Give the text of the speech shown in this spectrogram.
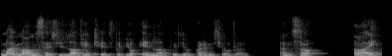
my mum says you love your kids, but you're in love with your grandchildren. And so I,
